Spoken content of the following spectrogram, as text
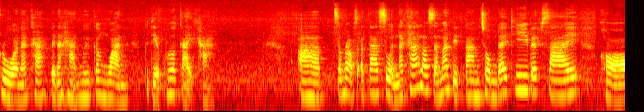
ครัวนะคะ เป็นอาหารมื้อกลางวันก๋วยเตี๋ยวคั่วไก่ค่ะสำหรับอัตราส่วนนะคะ เราสามารถติดตามชมได้ที่เว็บไซต์ของ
